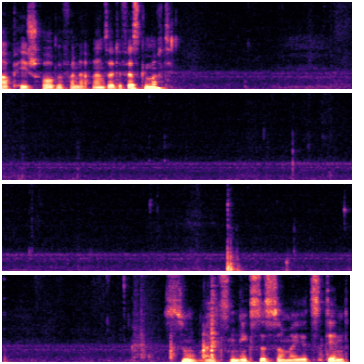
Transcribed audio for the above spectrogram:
AP-Schraube von der anderen Seite festgemacht. So, als nächstes sollen wir jetzt den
